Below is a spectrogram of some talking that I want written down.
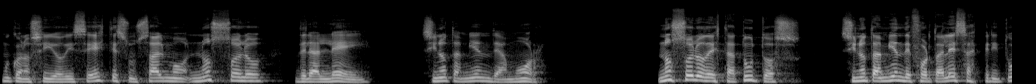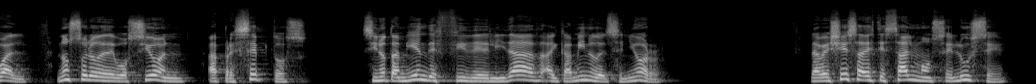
muy conocido, dice, este es un salmo no solo de la ley, sino también de amor, no solo de estatutos, sino también de fortaleza espiritual, no solo de devoción a preceptos, sino también de fidelidad al camino del Señor. La belleza de este salmo se luce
